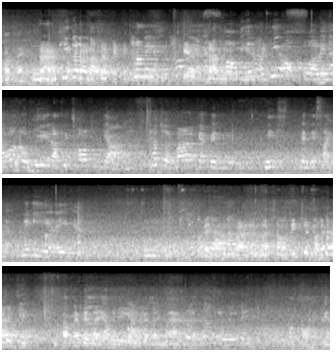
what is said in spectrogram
เข้าใจใช่พี่ก็เลยแบบใช่แกถ้าไม่ถ้าไม่อย่างนั้นอะพอมีนะพี่ออกตัวเลยนะว่าเออพี่รับผิดชอบทุกอย่าง ถ้าเกิดว่าแกเป็นนิสเป็นนิสัยแบบไม่ดีอะไรอย่างเงี้ยอืมพี่ขอ ไปโทถาษมนะบ้านนั้นว่าเช่าติดกัพี่นขอไม่โทษได้จริงถ้าไม่เป็นไรครับผมก็ไม่เป็นไรมากๆเกิดเรื่องอย่างนี้เลยก็ขอให้เป็น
